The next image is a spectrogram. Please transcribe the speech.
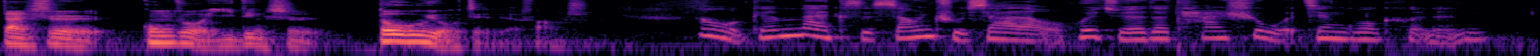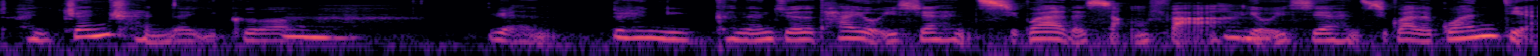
但是工作一定是都有解决方式。那我跟 Max 相处下来，我会觉得他是我见过可能很真诚的一个嗯人。就是你可能觉得他有一些很奇怪的想法，有一些很奇怪的观点，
